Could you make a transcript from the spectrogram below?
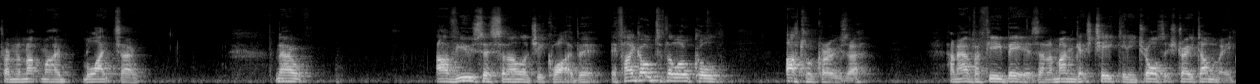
trying to knock my lights out. Now, I've used this analogy quite a bit. If I go to the local battle cruiser and I have a few beers and a man gets cheeky and he draws it straight on me,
